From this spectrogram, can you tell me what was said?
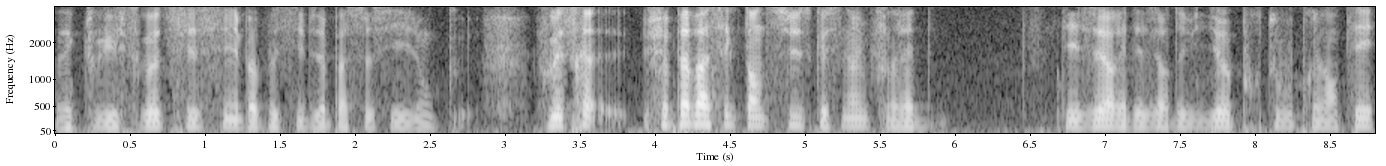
Euh, avec tous les slots, si n'est pas possible, ça passe aussi. Donc je vous laisserai, je vais pas passer le temps dessus, parce que sinon il me faudrait des heures et des heures de vidéo pour tout vous présenter.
